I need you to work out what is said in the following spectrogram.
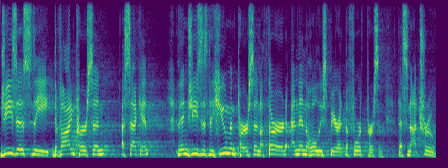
Jesus, the divine person, a second, then Jesus, the human person, a third, and then the Holy Spirit, the fourth person. That's not true.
